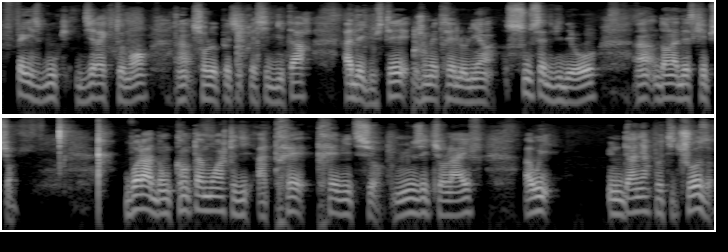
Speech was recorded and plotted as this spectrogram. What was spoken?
Facebook directement, hein, sur le petit précis de guitare à déguster, je mettrai le lien sous cette vidéo, hein, dans la description. Voilà, donc quant à moi, je te dis à très très vite sur Music Your Life. Ah oui, une dernière petite chose.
